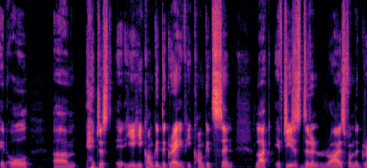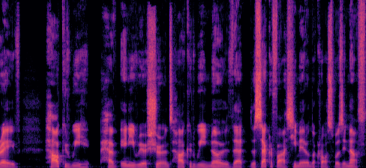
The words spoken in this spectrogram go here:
it all, um, it just, it, he, he conquered the grave, he conquered sin. Like if Jesus didn't rise from the grave, how could we have any reassurance? How could we know that the sacrifice he made on the cross was enough?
